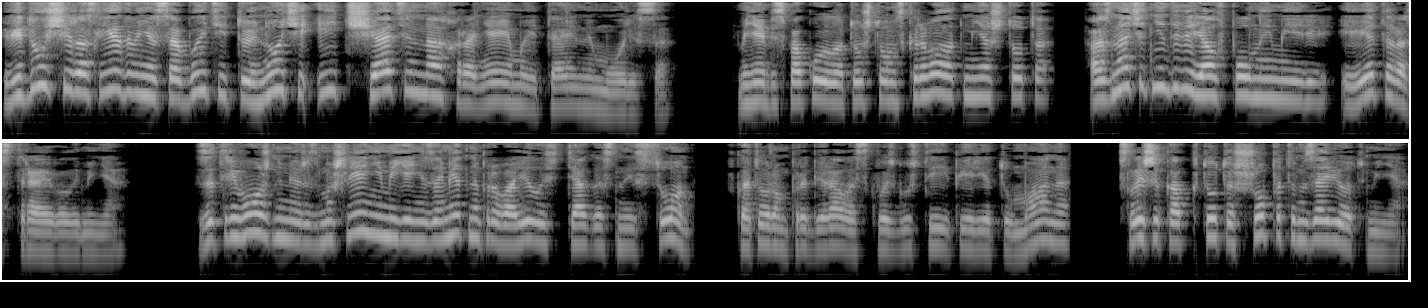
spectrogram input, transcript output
ведущий расследование событий той ночи и тщательно охраняемые тайны Морриса. Меня беспокоило то, что он скрывал от меня что-то, а значит, не доверял в полной мере, и это расстраивало меня. За тревожными размышлениями я незаметно провалилась в тягостный сон, в котором пробиралась сквозь густые перья тумана, слыша, как кто-то шепотом зовет меня.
